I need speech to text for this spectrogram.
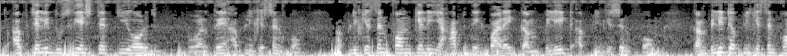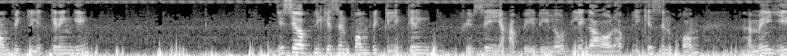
तो अब चलिए दूसरी स्टेप की और बढ़ते हैं अप्लीकेशन फॉर्म अप्लीकेशन फॉर्म के लिए यहाँ पे देख पा रहे हैं complete application form complete application form पे क्लिक करेंगे। जैसे अप्लीकेशन फॉर्म पे क्लिक करेंगे, फिर से यहाँ पे रिलोड लेगा, और अप्लीकेशन फॉर्म हमें ये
